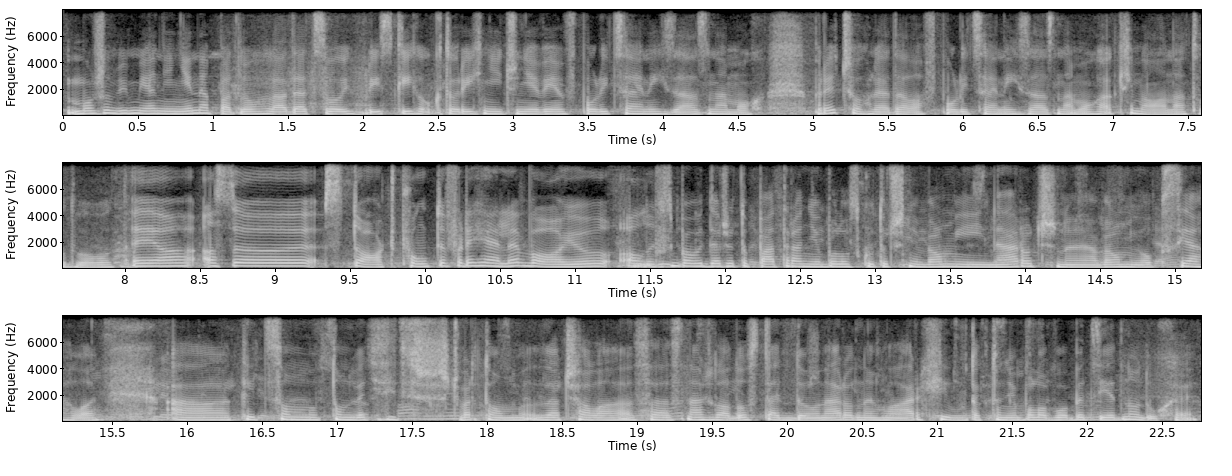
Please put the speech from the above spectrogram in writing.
možno by mi ani nenapadlo hľadať svojich blízkych, o ktorých nič neviem v policajných záznamoch. Prečo hľadala v policajných záznamoch? Aký mala na to dôvod? Ja, also startpunktet for det hele var ju... Ale... Musím povedať, že to pátranie bolo skutočne veľmi náročné a veľmi obsiahle. A keď som v tom 2000 2004 začala, sa snažila dostať do Národného archívu, tak to nebolo vôbec jednoduché.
